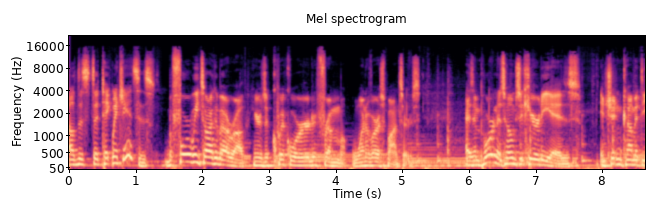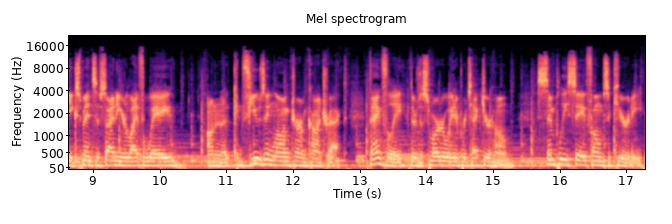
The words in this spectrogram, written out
I'll just uh, take my chances. Before we talk about Raw, here's a quick word from one of our sponsors. As important as home security is, it shouldn't come at the expense of signing your life away on a confusing long-term contract. Thankfully, there's a smarter way to protect your home. SimpliSafe Home Security.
